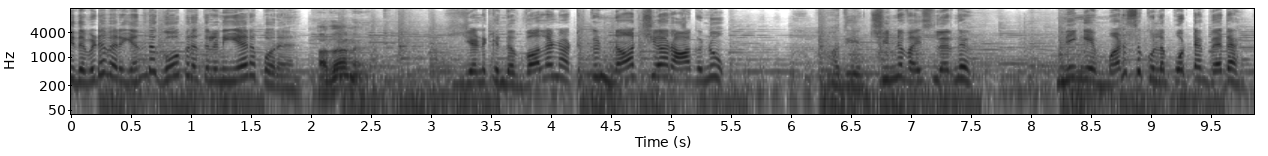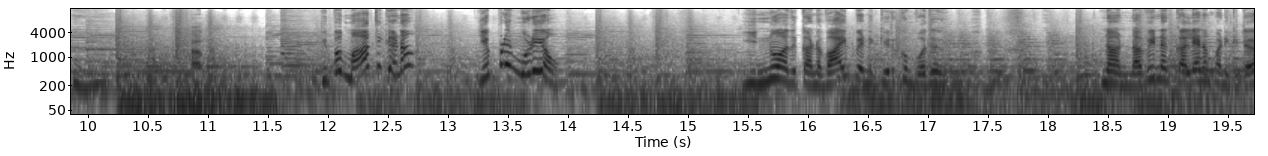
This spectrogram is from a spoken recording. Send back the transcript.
இதை விட வேற எந்த கோபுரத்துல நீ ஏற போற? அதானே. எனக்கு இந்த வளநாட்டுக்கு நாச்சியார் ஆகணும். அது என் சின்ன வயசுல இருந்து நீங்க என் மனசுக்குள்ள போட்ட விதை. இப்ப மாத்திக்கணும். எப்படி முடியும்? இன்னும் அதுக்கான வாய்ப்பு எனக்கு இருக்கும்போது நான் நவீன கல்யாணம் பண்ணிக்கிட்டு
